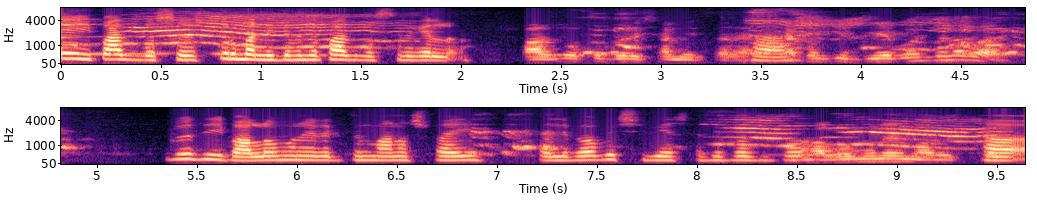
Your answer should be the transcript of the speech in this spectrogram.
এই পাঁচ বছর কুরবানি দেবেন পাঁচ বছর গেল। পাঁচ বছর ধরে স্বামী ছাড়া। হ্যাঁ। এখন কি বিয়ে করবেন আবার যদি ভালো মনের একজন মানুষ পাই তাহলে অবশ্যই বিয়ের সাথে বসবো। ভালো মনের মানুষ হ্যাঁ।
